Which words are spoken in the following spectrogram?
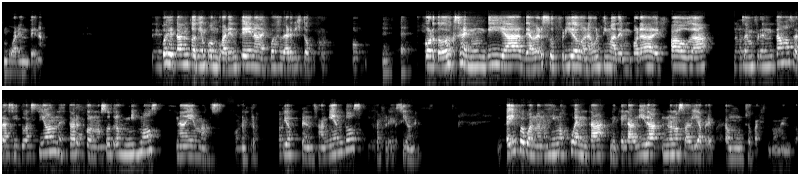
en cuarentena. Después de tanto tiempo en cuarentena, después de haber visto por, ortodoxa en un día, de haber sufrido con la última temporada de Fauda, nos enfrentamos a la situación de estar con nosotros mismos nadie más, con nuestros propios pensamientos y reflexiones. Y ahí fue cuando nos dimos cuenta de que la vida no nos había preparado mucho para este momento.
